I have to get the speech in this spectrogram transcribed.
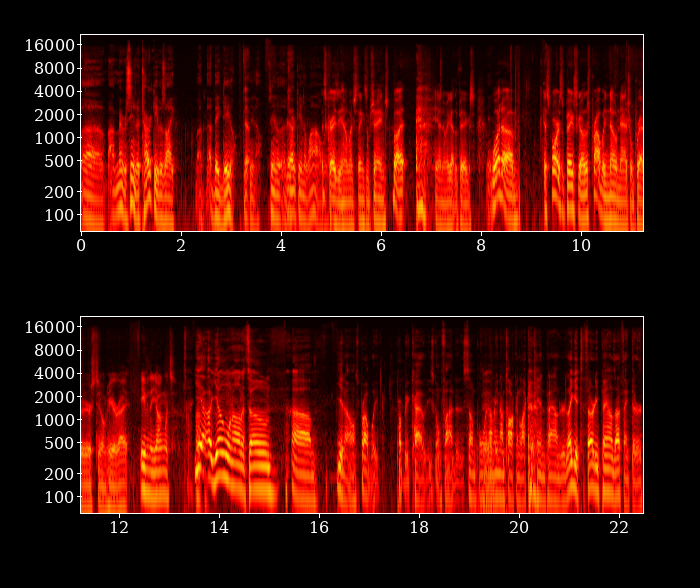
uh, I remember seeing a turkey was like a, a big deal. Yep. You know, seeing a, a turkey in the wild. it's crazy how much things have changed. But, yeah, now we got the pigs. What, um, as far as the pigs go, there's probably no natural predators to them here, right? Even the young ones? Yeah, a young one on its own, um, you know, it's probably probably a coyote's going to find it at some point. Yeah. I mean, I'm talking like a 10 pounder. They get to 30 pounds, I think they're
